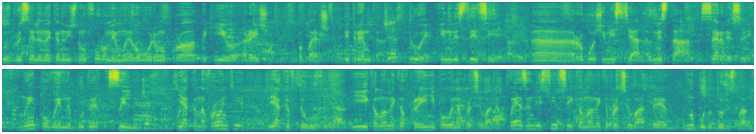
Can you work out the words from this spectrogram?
тут в Брюсселі на економічному форумі ми говоримо про такі речі: по-перше, підтримка, друге інвестиції, робочі місця, міста, сервіси. Ми повинні бути сильні, як на фронті, як і в тилу. І економіка в країні повинна працювати без інвестицій. Економіка працювати ну буде дуже складно.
